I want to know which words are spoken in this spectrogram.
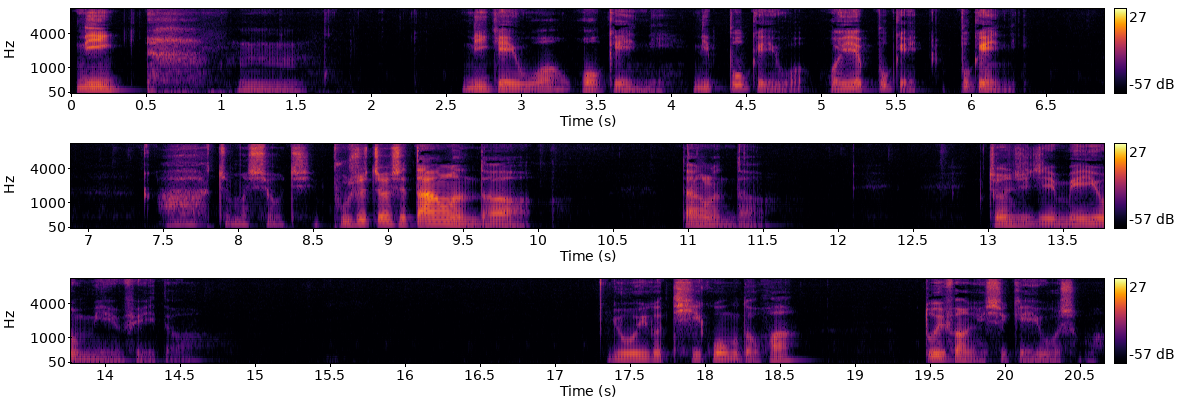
你，嗯，你给我，我给你，你不给我，我也不给，不给你。啊，这么小气？不是，这是当然的，当然的，中秋节没有免费的。有一个提供的话，对方也是给我什么，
